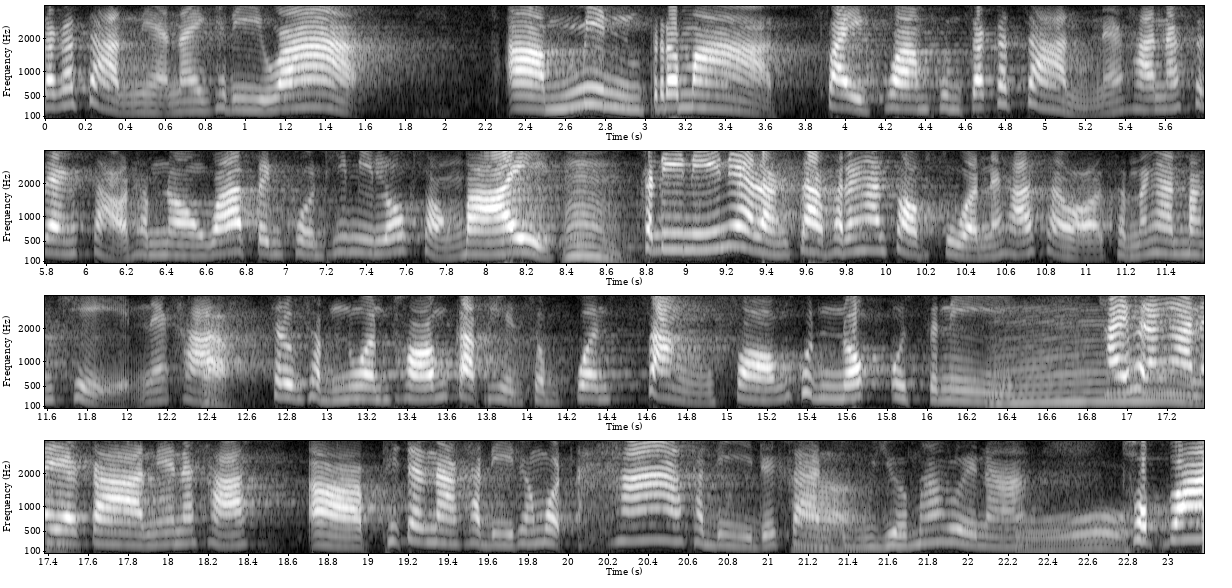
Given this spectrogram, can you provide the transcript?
จักรจันทร์เนี่ยในคดีว่าอ่าหมิ่นประมาทใส่ความคุณจักรจันทร์นะคะ นักแสดงสาวทำนองว่าเป็นคนที่มีโลกสองใบ อืม คดีนี้เนี่ยหลังจากพนักงานสอบสวนนะคะสสำนักงานบางเขนนะคะค่ะสรุปสำนวนพร้อมกับเห็นสมควรสั่งฟ้องคุณนกอุศนี อืมให้พนักงานอายการเนี่ยนะคะอ่าพิจารณาคดีทั้งหมด 5 คดีด้วยกันค่ะโอ้โหเยอะมากเลยนะ โอ้พบว่า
